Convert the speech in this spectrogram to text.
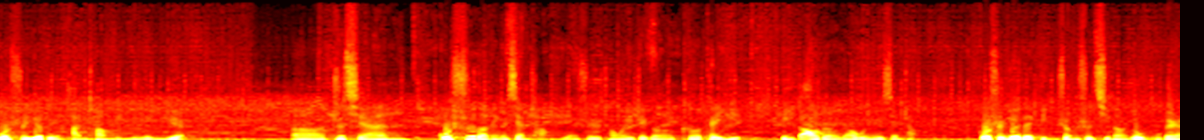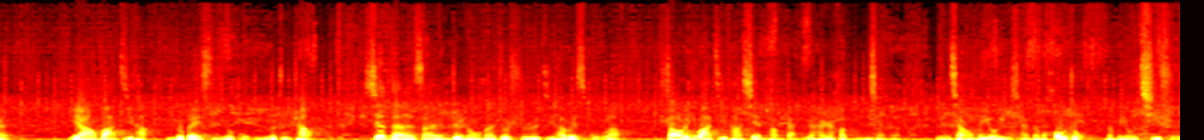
过失乐队酣畅淋漓的音乐。呃，之前过失的那个现场也是成为这个可 K.E 必到的摇滚乐现场。过失乐队鼎盛时期呢，有五个人，两把吉他，一个贝斯，一个鼓，一个主唱。现在的三人阵容呢，就是吉他、贝斯、鼓了，少了一把吉他，现场感觉还是很明显的，音墙没有以前那么厚重，那么有气势。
